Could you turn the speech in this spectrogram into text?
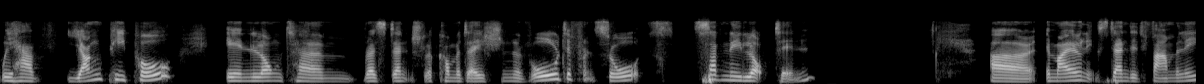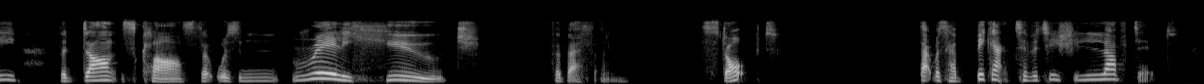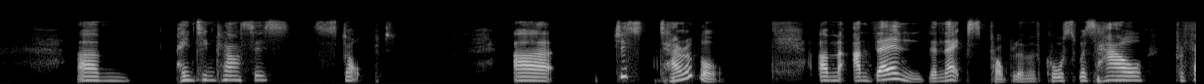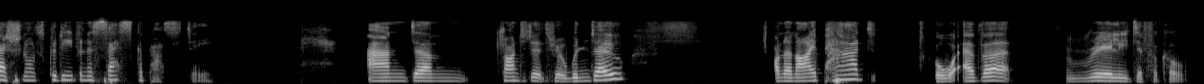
We have young people in long term residential accommodation of all different sorts, suddenly locked in. Uh, in my own extended family, the dance class that was really huge for Bethan stopped. That was her big activity. She loved it. Um, painting classes stopped. Uh, just terrible. Um, and then the next problem, of course, was how professionals could even assess capacity. And um, trying to do it through a window on an iPad or whatever, really difficult.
